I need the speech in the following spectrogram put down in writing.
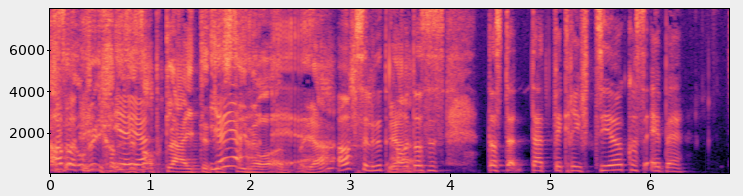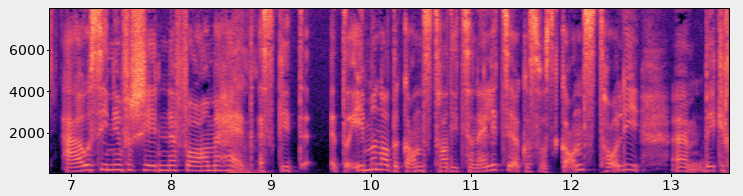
also, Aber, ich habe ja, das abgeleitet ja, ja, noch, äh, ja? Absolut. Aber dass, es, dass der, der Begriff Zirkus eben auch seine verschiedenen Formen hat. Mhm. Es gibt immer noch der ganz traditionelle Zirkus, was ganz tolle, ähm, wirklich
